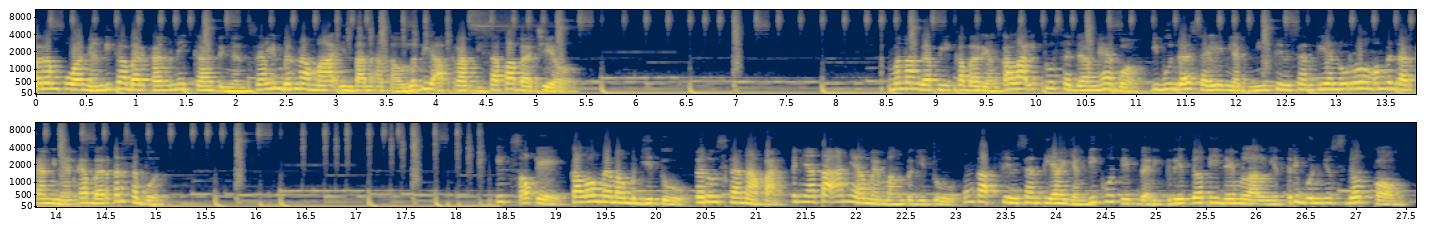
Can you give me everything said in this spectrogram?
Perempuan yang dikabarkan menikah dengan Celine bernama Intan atau lebih akrab disapa Bacil. Menanggapi kabar yang kala itu sedang heboh, Ibunda Selin yakni Vincentia Nurul membenarkan dengan kabar tersebut. It's okay, kalau memang begitu, terus kenapa? Kenyataannya memang begitu, ungkap Vincentia yang dikutip dari grid.id melalui tribunnews.com.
